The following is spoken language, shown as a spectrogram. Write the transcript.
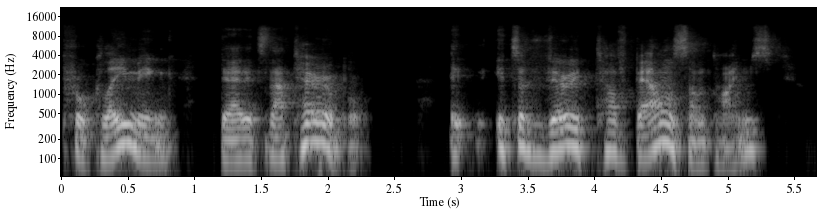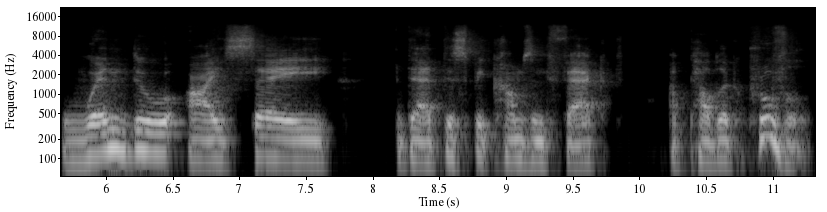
proclaiming that it's not terrible? It, it's a very tough balance sometimes. When do I say that this becomes, in fact, a public approval?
